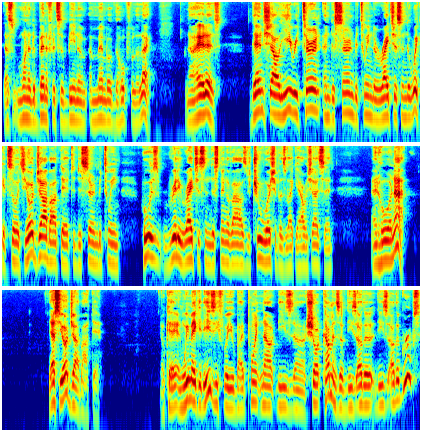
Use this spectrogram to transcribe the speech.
That's one of the benefits of being a, a member of the hopeful elect. Now here it is. Then shall ye return and discern between the righteous and the wicked. So it's your job out there to discern between who is really righteous in this thing of ours, the true worshippers, like Yahweh said, and who are not. That's your job out there. Okay, and we make it easy for you by pointing out these uh, shortcomings of these other these other groups.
